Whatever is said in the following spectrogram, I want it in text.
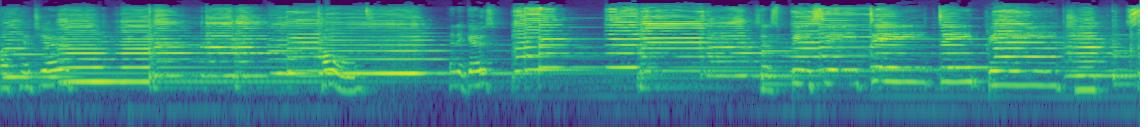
arpeggio. Hold. Then it goes so it's B C D D B G C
